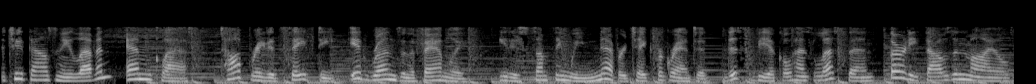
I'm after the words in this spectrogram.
The 2011 M-Class. Top-rated safety, it runs in the family. It is something we never take for granted. This vehicle has less than 30,000 miles.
